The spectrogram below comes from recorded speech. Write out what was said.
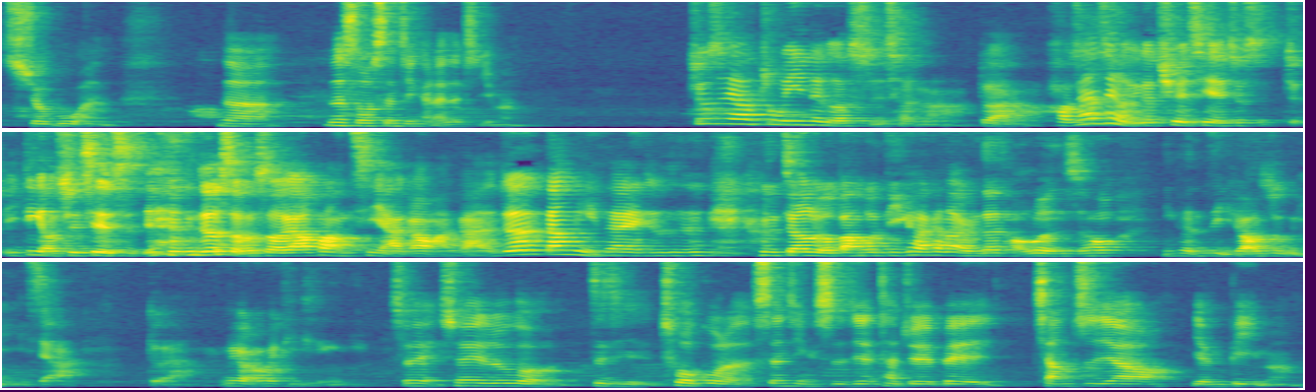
修不完。那那时候申请还来得及吗？就是要注意那个时辰啊，对啊，好像是有一个确切，就是就一定有确切的时间，就什么时候要放弃啊，干嘛干嘛？就是当你在就是 交流班或第一看看到有人在讨论的时候，你可能自己就要注意一下，对啊，没有人会提醒你。所以，所以如果自己错过了申请时间，他就会被强制要延毕吗？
